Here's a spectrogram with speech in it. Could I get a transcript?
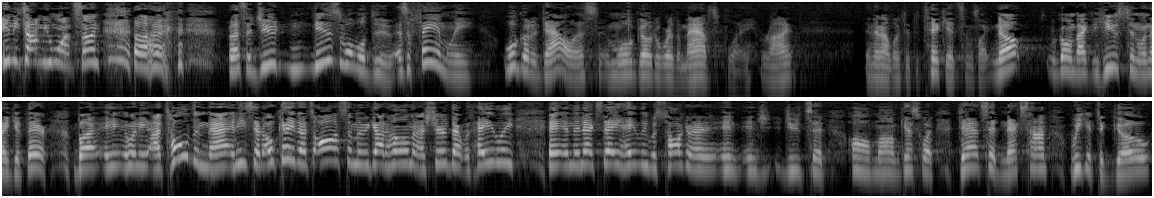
anytime you want, son. Uh, but I said, Jude, this is what we'll do. As a family, we'll go to Dallas and we'll go to where the Mavs play, right? And then I looked at the tickets and was like, nope, we're going back to Houston when they get there. But he, when he, I told him that, and he said, okay, that's awesome. And we got home, and I shared that with Haley. And, and the next day, Haley was talking, and, and Jude said, oh, mom, guess what? Dad said next time we get to go,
